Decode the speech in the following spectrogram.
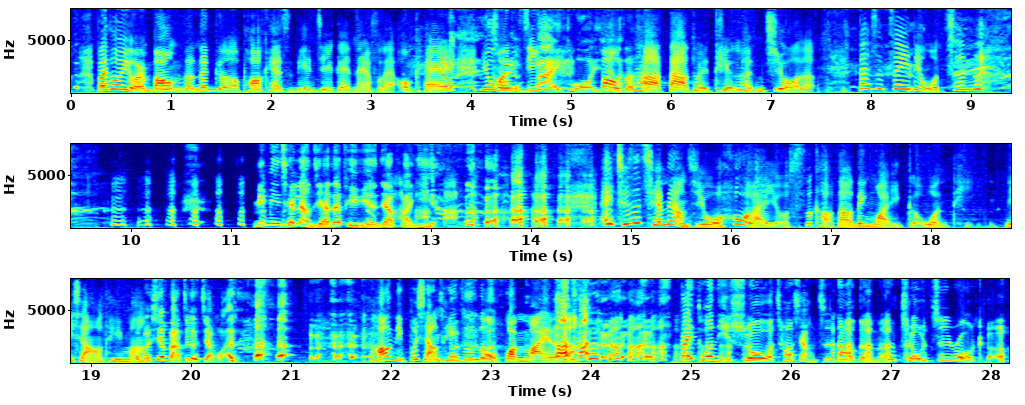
拜托有人把我们的那个 podcast 连接给 Netflix，OK？因为我们已经拜托抱着他的大腿舔很久了。但是这一点我真的，明明前两集还在批评人家翻译。哎，其实前两集我后来有思考到另外一个问题，你想要听吗？我们先把这个讲完。好，你不想听，是不是我关麦了？拜托你说，我超想知道的呢，求知若渴。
